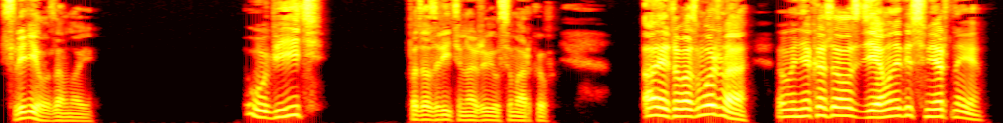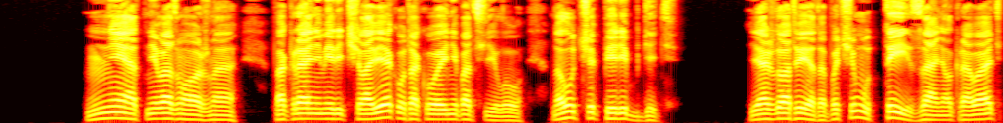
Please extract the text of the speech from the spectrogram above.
следила за мной. «Убить?» — подозрительно оживился Марков. «А это возможно? Мне казалось, демоны бессмертные». «Нет, невозможно. По крайней мере, человеку такое не под силу. Но лучше перебдеть. Я жду ответа, почему ты занял кровать,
